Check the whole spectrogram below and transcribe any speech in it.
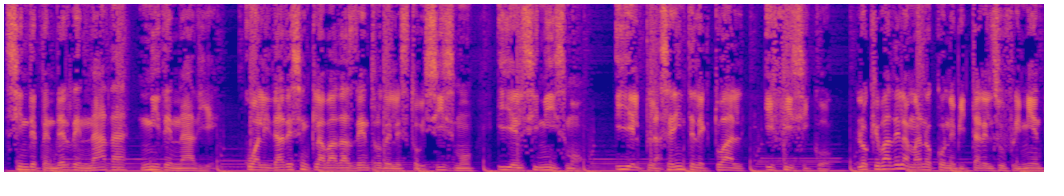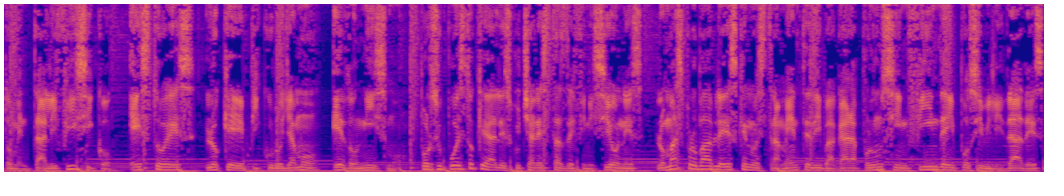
sin depender de nada ni de nadie. Cualidades enclavadas dentro del estoicismo y el cinismo. Y el placer intelectual y físico, lo que va de la mano con evitar el sufrimiento mental y físico. Esto es lo que Epicuro llamó hedonismo. Por supuesto que al escuchar estas definiciones, lo más probable es que nuestra mente divagara por un sinfín de imposibilidades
